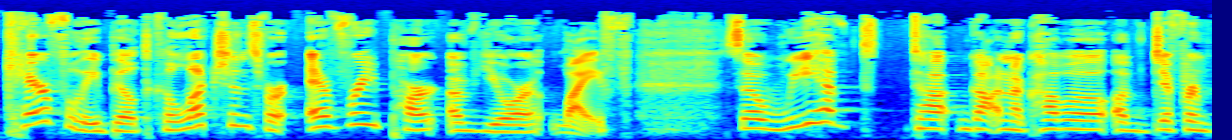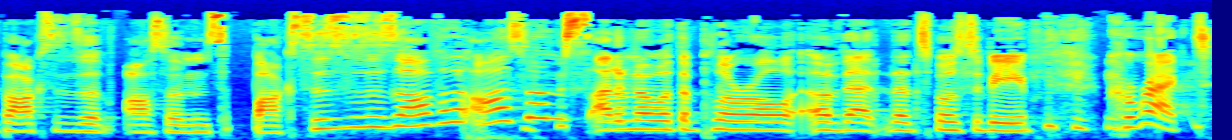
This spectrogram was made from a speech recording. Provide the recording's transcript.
carefully built collections for every part of your life. So we have t- gotten a couple of different boxes of awesomes. Boxes of awesomes? I don't know what the plural of that that's supposed to be. Correct.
